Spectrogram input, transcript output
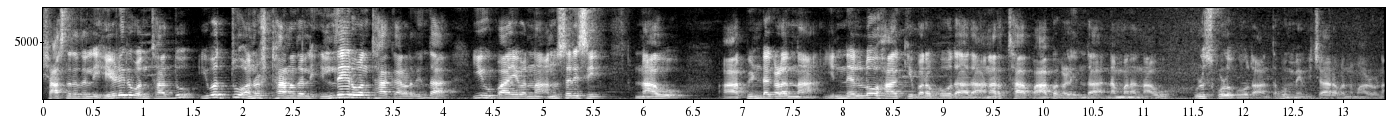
ಶಾಸ್ತ್ರದಲ್ಲಿ ಹೇಳಿರುವಂಥದ್ದು ಇವತ್ತು ಅನುಷ್ಠಾನದಲ್ಲಿ ಇಲ್ಲದೇ ಇರುವಂತಹ ಕಾರಣದಿಂದ ಈ ಉಪಾಯವನ್ನು ಅನುಸರಿಸಿ ನಾವು ಆ ಪಿಂಡಗಳನ್ನು ಇನ್ನೆಲ್ಲೋ ಹಾಕಿ ಬರಬಹುದಾದ ಅನರ್ಥ ಪಾಪಗಳಿಂದ ನಮ್ಮನ್ನು ನಾವು ಉಳಿಸ್ಕೊಳ್ಬೋದಾ ಅಂತ ಒಮ್ಮೆ ವಿಚಾರವನ್ನು ಮಾಡೋಣ.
